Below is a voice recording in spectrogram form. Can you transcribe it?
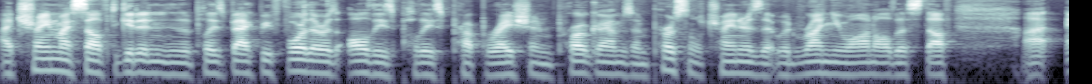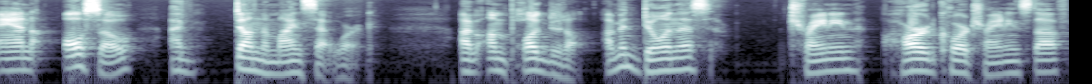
I trained myself to get into the police back before there was all these police preparation programs and personal trainers that would run you on all this stuff. Uh, and also, I've done the mindset work. I've unplugged it all. I've been doing this training, hardcore training stuff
